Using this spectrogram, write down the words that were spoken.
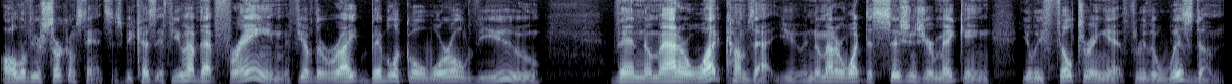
all of your circumstances. Because if you have that frame, if you have the right biblical worldview, then no matter what comes at you and no matter what decisions you're making, you'll be filtering it through the wisdom,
